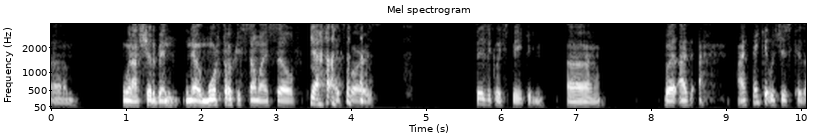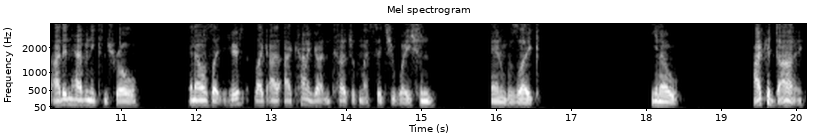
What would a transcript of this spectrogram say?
Um, when I should have been, you know, more focused on myself. Yeah. as far as physically speaking, uh, but I I think it was just because I didn't have any control, and I was like, here's like I I kind of got in touch with my situation, and was like, you know, I could die.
